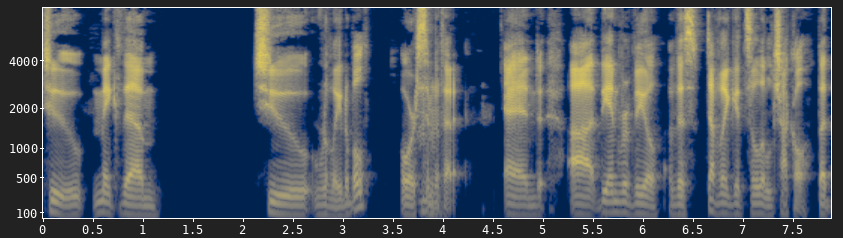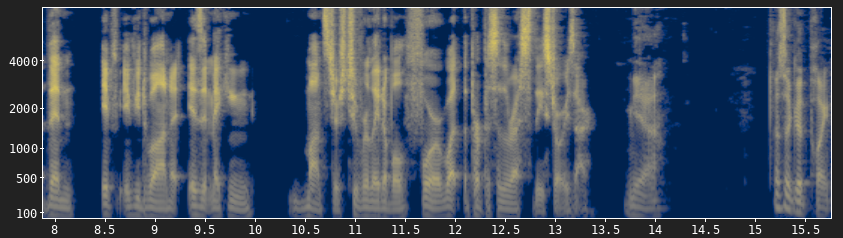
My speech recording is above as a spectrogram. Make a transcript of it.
to make them too relatable or mm-hmm. sympathetic. Mm-hmm. And uh, the end reveal of this definitely gets a little chuckle, but then if if you dwell on it, is it making monsters too relatable for what the purpose of the rest of these stories are? Yeah, that's a good point.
